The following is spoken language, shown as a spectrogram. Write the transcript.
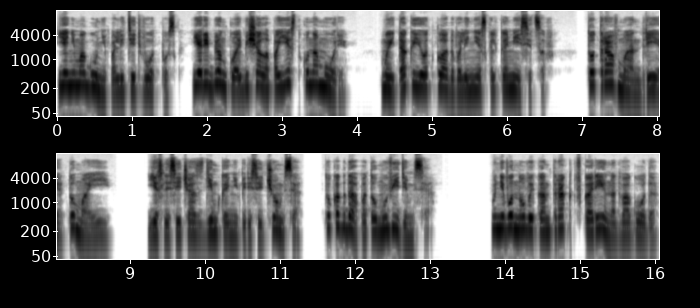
Я не могу не полететь в отпуск. Я ребенку обещала поездку на море. Мы и так ее откладывали несколько месяцев. То травмы Андрея, то мои. Если сейчас с Димкой не пересечемся, то когда потом увидимся? У него новый контракт в Корею на два года.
